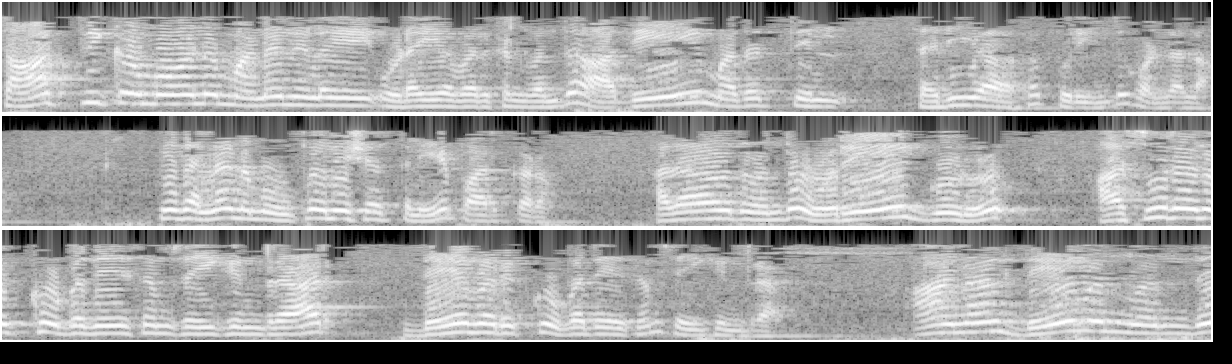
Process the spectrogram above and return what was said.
சாத்விகமான மனநிலையை உடையவர்கள் வந்து அதே மதத்தில் சரியாக புரிந்து கொள்ளலாம். இதெல்லாம் நம்ம உபநிஷத்திலேயே பார்க்கிறோம். அதாவது வந்து ஒரே குரு அசுரருக்கு உபதேசம் செய்கின்றார் தேவருக்கு உபதேசம் செய்கின்றார். ஆனால் தேவன் வந்து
